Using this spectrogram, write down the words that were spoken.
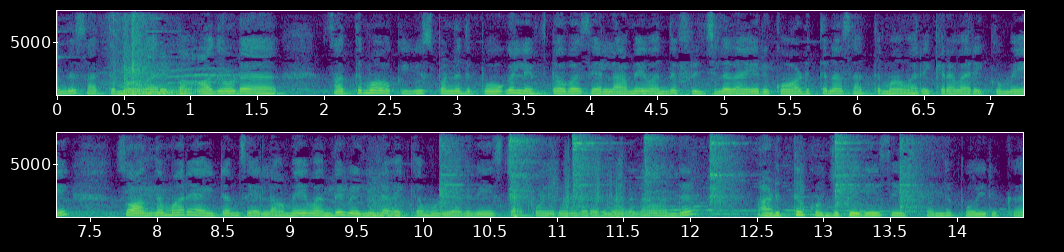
வந்து சத்துமாவு அரைப்பேன். அதோட சத்து மாவுக்கு யூஸ் பண்ணது போக லெஃப்ட் ஓவர்ஸ் எல்லாமே வந்து ஃப்ரிட்ஜில் தான் இருக்கும். அடுத்து நான் சத்து மாவு அரைக்கிற வரைக்குமே. ஸோ அந்த மாதிரி ஐட்டம்ஸ் எல்லாமே வந்து வெளியில் வைக்க முடியாது. வேஸ்ட்டாக போயிருங்கிறதுனால தான் வந்து அடுத்து கொஞ்சம் பெரிய சைஸ் வந்து போயிருக்கு.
